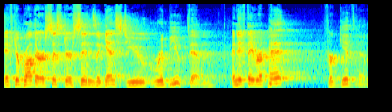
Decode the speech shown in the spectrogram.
If your brother or sister sins against you, rebuke them. And if they repent, forgive them.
